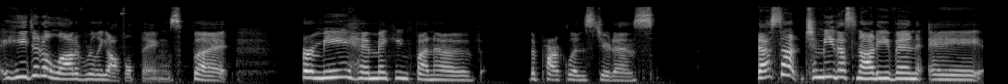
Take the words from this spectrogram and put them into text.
he did a lot of really awful things, but for me, him making fun of the Parkland students, that's not to me. That's not even a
